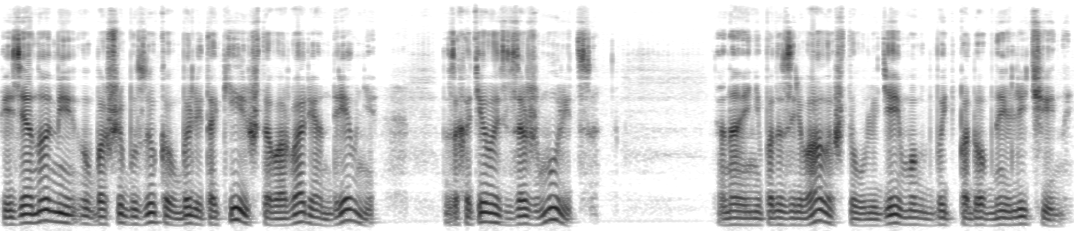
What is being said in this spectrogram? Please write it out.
Физиономии у башибузуков были такие, что Варваре Андреевне захотелось зажмуриться – она и не подозревала, что у людей могут быть подобные личины.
